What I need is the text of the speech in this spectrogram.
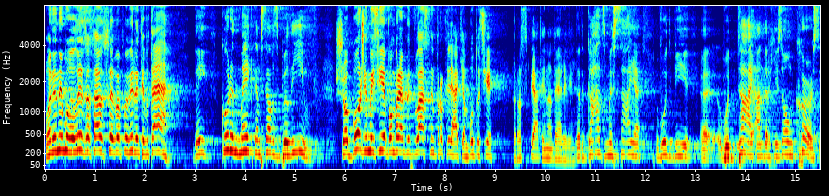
Вони не могли заставити себе повірити в те, They couldn't make themselves believe що Божий Месія помре під власним прокляттям, будучи розп'ятий на дереві. that God's Messiah would, be, uh, would die under his own curse,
